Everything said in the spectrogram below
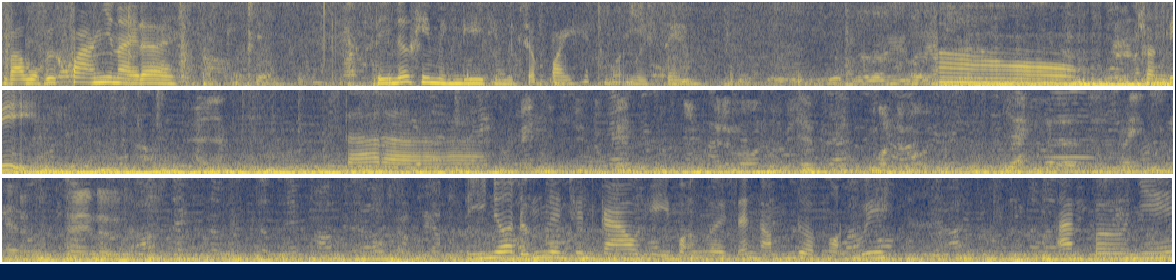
Vào một cái khoang như này đây. Tí nữa khi mình đi thì mình sẽ quay hết cho mọi người xem wow. chuẩn bị. Ta da tí nữa đứng lên trên cao thì mọi người sẽ ngắm được ngọn núi. Alper nhé.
